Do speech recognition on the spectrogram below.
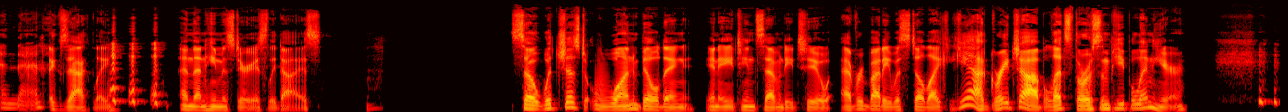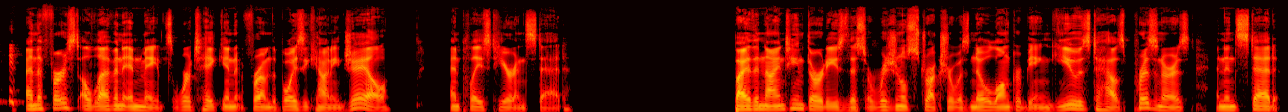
and then Exactly. and then he mysteriously dies. So, with just one building in 1872, everybody was still like, yeah, great job. Let's throw some people in here. and the first 11 inmates were taken from the Boise County Jail and placed here instead. By the 1930s, this original structure was no longer being used to house prisoners and instead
